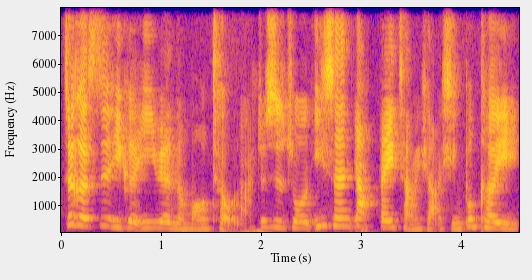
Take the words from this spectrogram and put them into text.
这个是一个医院的 motto 啦，就是说医生要非常小心，不可以。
